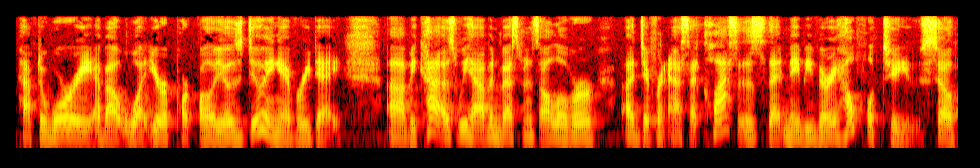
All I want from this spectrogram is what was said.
have to worry about what your your portfolio is doing every day uh, because we have investments all over uh, different asset classes that may be very helpful to you. So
